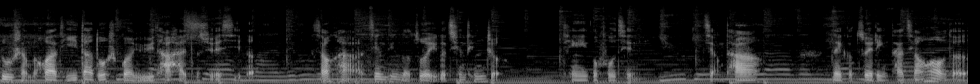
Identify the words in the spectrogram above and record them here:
路上的话题大多是关于他孩子学习的。小卡静静地做一个倾听者，听一个父亲讲他那个最令他骄傲的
